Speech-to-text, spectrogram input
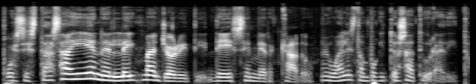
Pues estás ahí en el late majority de ese mercado. Igual está un poquito saturadito.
